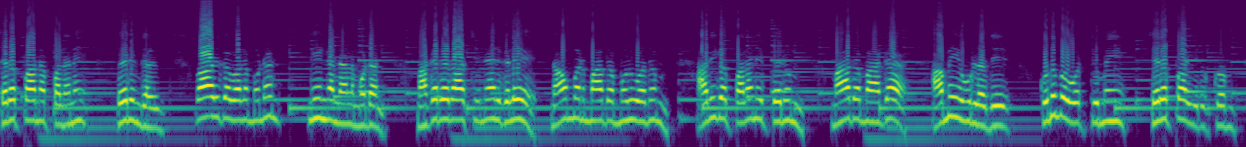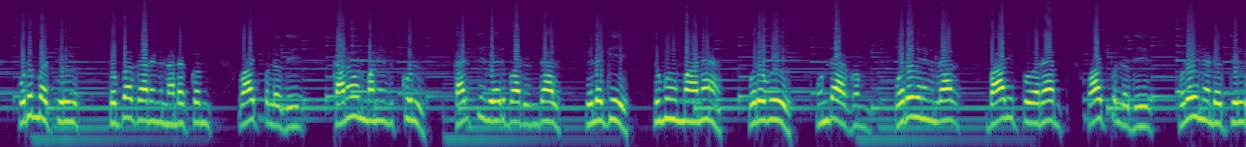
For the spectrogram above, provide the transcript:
சிறப்பான பலனை பெறுங்கள். வாழ்க வளமுடன் நீங்கள் நலமுடன். மகர ராசி நேர்களே நவம்பர் மாதம் முழுவதும் அதிக பலனை பெறும் மாதமாக அமைய உள்ளது குடும்ப ஒற்றுமை சிறப்பாக இருக்கும். குடும்பத்தில் சுபகாரங்கள் நடக்கும் வாய்ப்புள்ளது. கணவன் மனைவிக்குள் கருத்து வேறுபாடு இருந்தால் விலகி சுமூகமான உறவு உண்டாகும். உறவினர்களால் பாதிப்பு வர வாய்ப்புள்ளது. உறவினிடத்தில்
